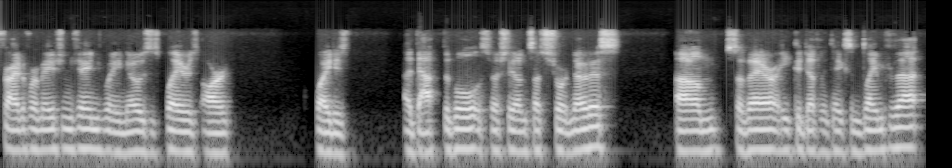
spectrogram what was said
tried a formation change when he knows his players aren't quite as adaptable, especially on such short notice. Um, so there, he could definitely take some blame for that.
